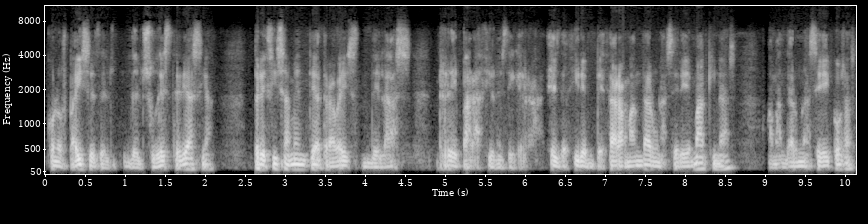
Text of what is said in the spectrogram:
con los países del, del sudeste de Asia, precisamente a través de las reparaciones de guerra. Es decir, empezar a mandar una serie de máquinas, a mandar una serie de cosas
